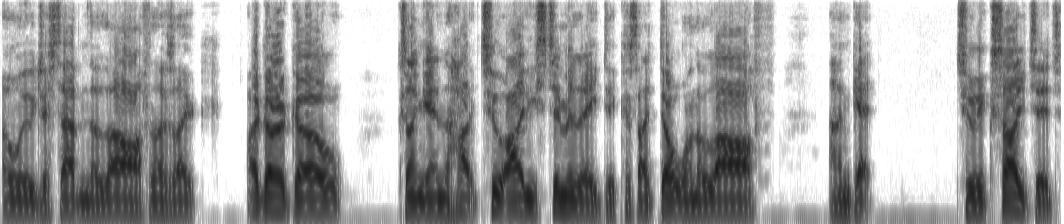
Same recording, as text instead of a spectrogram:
and we were just having a laugh. And I was like, I gotta go because I'm getting too highly stimulated because I don't want to laugh and get too excited,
